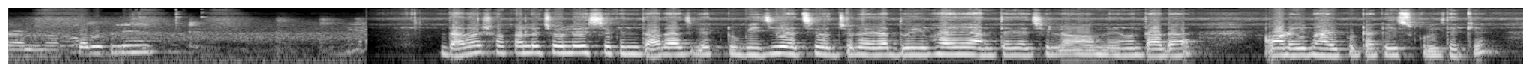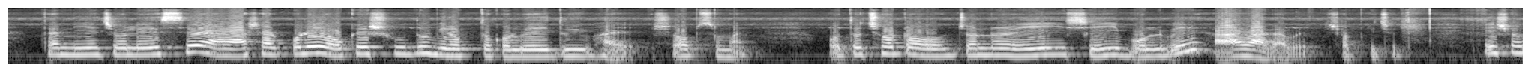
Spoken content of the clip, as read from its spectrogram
রান্না কমপ্লিট দাদা সকালে চলে এসেছে কিন্তু দাদা আজকে একটু বিজি আছে ওর জন্য এরা দুই ভাই আনতে গেছিল। আমি আমার দাদা আমার এই ভাইপোটাকে স্কুল থেকে। তা নিয়ে চলে এসছে আর আসার পরে ওকে শুধু বিরক্ত করবে এই দুই ভাই সব সময়। ও তো ছোট, ওর জন্য এই সেই বলবে আর আগাবে সব কিছুতে এইসব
